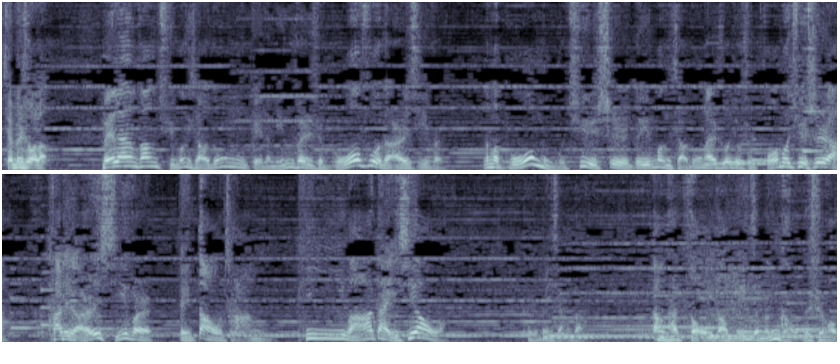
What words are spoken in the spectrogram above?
前面说了，梅兰芳娶孟小冬给的名分是伯父的儿媳妇儿。那么伯母去世，对于孟小冬来说就是婆婆去世啊。他这个儿媳妇儿。得到场披麻戴孝啊！可是没想到，当他走到梅家门口的时候，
